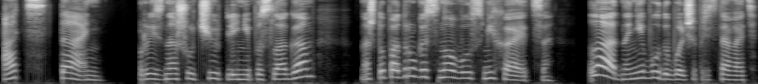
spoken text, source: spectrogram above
«Отстань!» Произношу чуть ли не по слогам, на что подруга снова усмехается. «Ладно, не буду больше приставать».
